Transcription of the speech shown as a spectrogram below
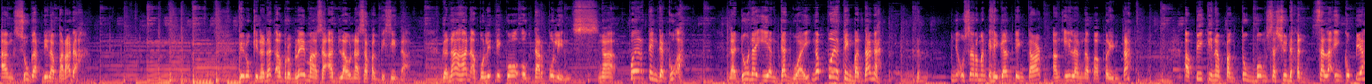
ang sugat nilang parada. Pero kinadak ang problema sa adlaw na sa pagbisita. Ganahan ang politiko og tarpaulins nga puwerteng dagkua nga dunay iyang dagway nga puwerteng bantanga. Unya usa man kahiganting tarp ang ilang napaprinta. Apiki ng pagtugbong sa syudad sa laing kopya.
